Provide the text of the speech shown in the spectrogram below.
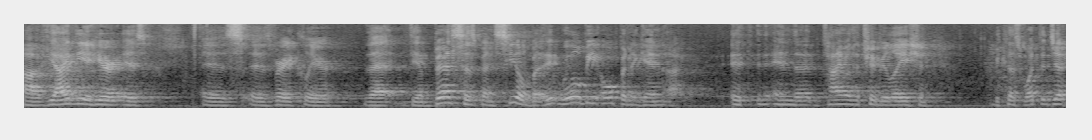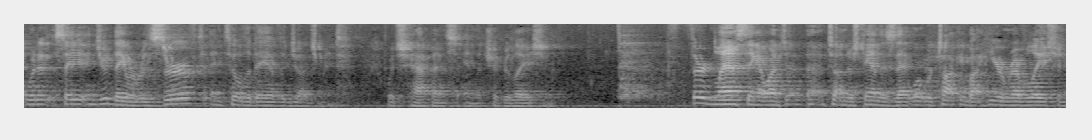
uh, the idea here is, is, is very clear that the abyss has been sealed, but it will be open again uh, in the time of the tribulation. Because what did, what did it say in Jude? They were reserved until the day of the judgment, which happens in the tribulation. Third and last thing I want to, to understand is that what we're talking about here in Revelation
